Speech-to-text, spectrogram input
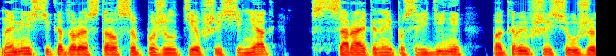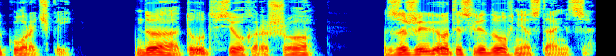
на месте которой остался пожелтевший синяк с царапиной посредине, покрывшийся уже корочкой. «Да, тут все хорошо. Заживет и следов не останется.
